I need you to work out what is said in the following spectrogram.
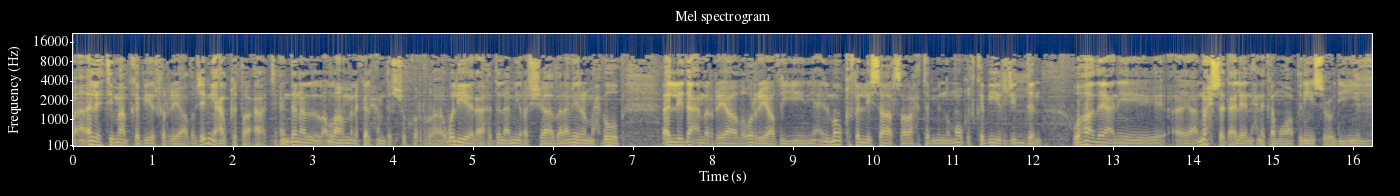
الاهتمام كبير في الرياضة بجميع القطاعات. عندنا اللهم لك الحمد الشكر. ولي العهد الأمير الشاب الأمير المحبوب اللي دعم الرياضة والرياضيين. يعني الموقف اللي صار صراحة منه موقف كبير جدا. وهذا يعني, يعني نحسد عليه نحن كمواطنين سعوديين.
